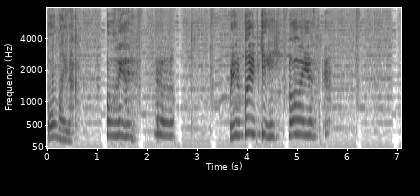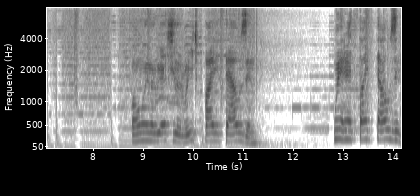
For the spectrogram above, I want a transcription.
Oh my god. Oh my god. We're 5k. Oh my god. Oh my god, we actually reached 5,000. We're at 5,000.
